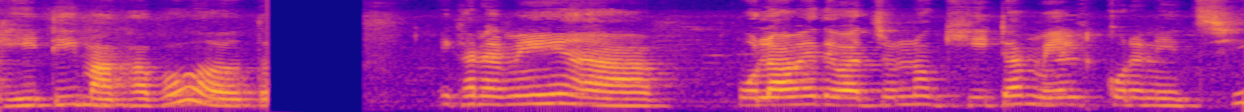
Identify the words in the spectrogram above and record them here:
ঘিটি মাখাবো। তো এখানে আমি পোলাওয়ে দেওয়ার জন্য ঘিটা মেল্ট করে নিচ্ছি।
